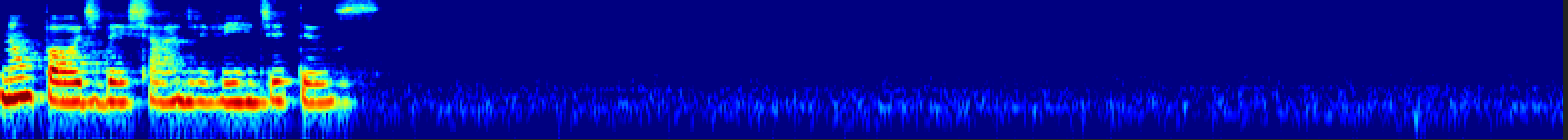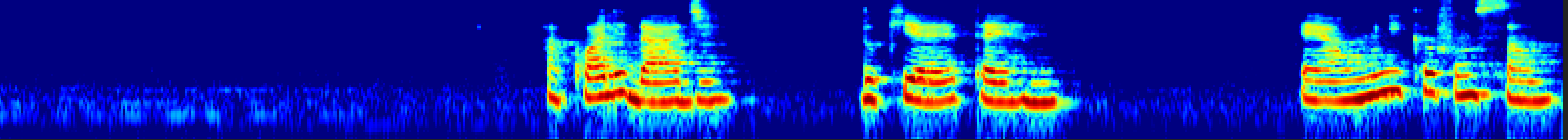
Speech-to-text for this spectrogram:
não pode deixar de vir de Deus. A qualidade do que é eterno. É a única função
